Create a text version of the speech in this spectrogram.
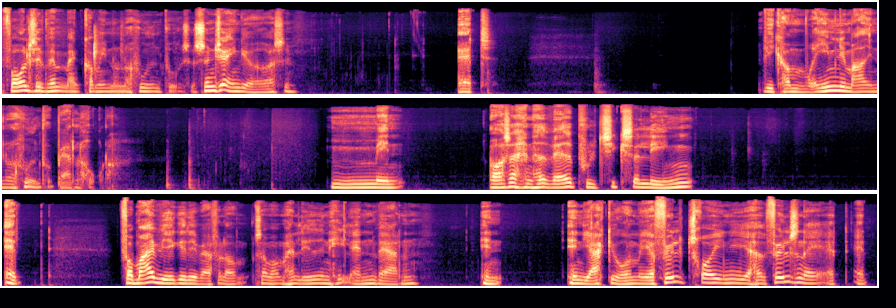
forhold til, hvem man kom ind under huden på, så synes jeg egentlig også, at vi kom rimelig meget ind under huden på Bertel Hårder. Men også, at han havde været i politik så længe, at for mig virkede det i hvert fald om, som om han levede i en helt anden verden, end, end jeg gjorde. Men jeg følte, tror jeg egentlig, jeg havde følelsen af, at, at,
